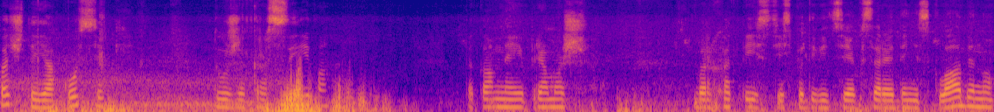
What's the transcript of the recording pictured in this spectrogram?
Бачите, як ось які. Дуже красива. Така в неї прямо ж бархатистість. Подивіться, як всередині складено.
